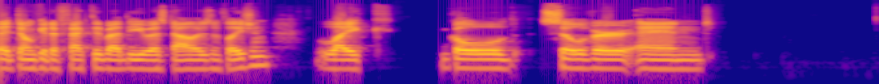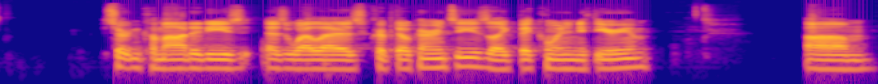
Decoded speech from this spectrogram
that don't get affected by the US dollar's inflation, like gold, silver, and certain commodities, as well as cryptocurrencies like Bitcoin and Ethereum. Um,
